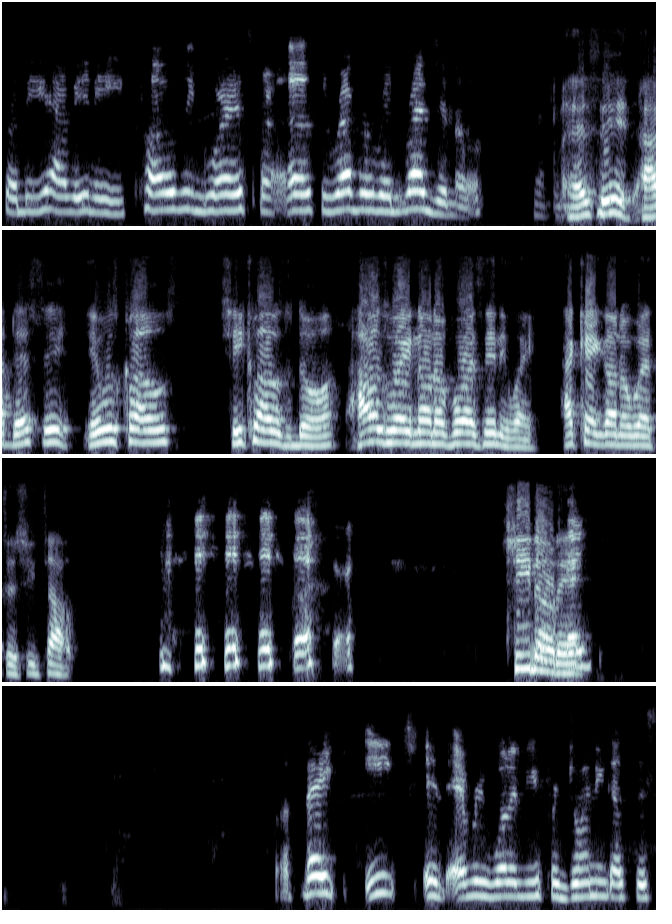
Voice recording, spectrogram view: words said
So, do you have any closing words for us, Reverend Reginald? That's it. I, that's it. It was closed. She closed the door. I was waiting on her voice anyway. I can't go nowhere till she talk. She know that. Thank, well, thank each and every one of you for joining us this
